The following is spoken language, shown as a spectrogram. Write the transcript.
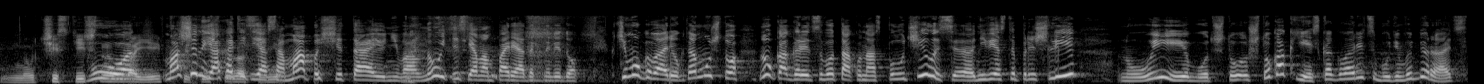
Ну, частично Вот. моей. Машины я хотите, я нашей. сама посчитаю, не волнуйтесь, я вам порядок наведу. К чему говорю? К тому, что, ну, как говорится, вот так у нас получилось, э, невесты пришли, ну и вот что, что как есть, как говорится, будем выбирать.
